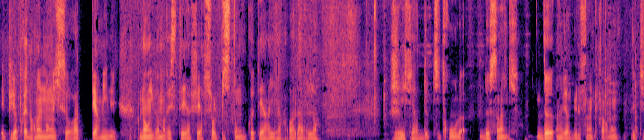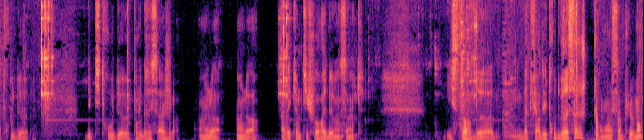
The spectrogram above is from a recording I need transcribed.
et puis après normalement il sera terminé. Non il va me rester à faire sur le piston côté arrière. Voilà là. Je vais faire deux petits trous là de 5 de 1,5 pardon. Des petits trous de des petits trous de pour le graissage là. Un là un là avec un petit forêt de 1,5 histoire de, bah, de faire des trous de graissage purement et simplement.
